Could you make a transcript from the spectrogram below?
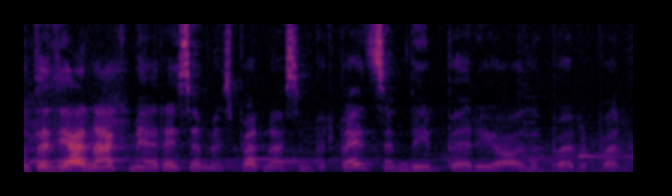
Un tad, jā, nākamajā reizē mēs parunāsim par pēcdzemdību periodu, par, par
